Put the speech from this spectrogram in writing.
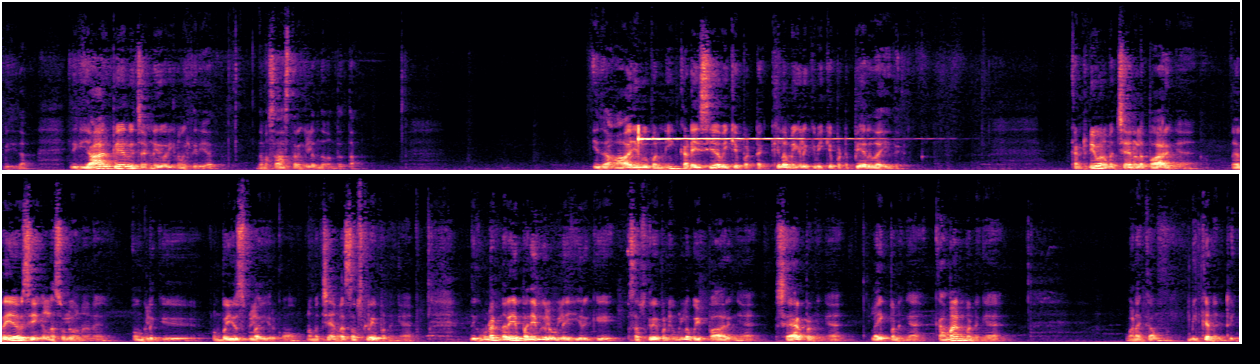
விதி தான் இதுக்கு யார் பேர் வச்சாங்கன்னு இது வரைக்கும் நமக்கு தெரியாது. நம்ம சாஸ்திரங்கள்லேருந்து வந்தது தான் இதை ஆய்வு பண்ணி கடைசியாக வைக்கப்பட்ட கிழமைகளுக்கு வைக்கப்பட்ட பேர் தான் இது. கண்டினியூவாக நம்ம சேனலை பாருங்கள் நிறைய விஷயங்கள் நான் சொல்லுவேன் நான். உங்களுக்கு ரொம்ப யூஸ்ஃபுல்லாக இருக்கும். நம்ம சேனலை சப்ஸ்கிரைப் பண்ணுங்கள் இதுக்கு முன்னாடி நிறைய பதிவுகள் உள்ளே இருக்குது சப்ஸ்கிரைப் பண்ணி உள்ளே போய் பாருங்கள் ஷேர் பண்ணுங்கள் லைக் பண்ணுங்கள் கமெண்ட் பண்ணுங்கள் வணக்கம். மிக்க நன்றி.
